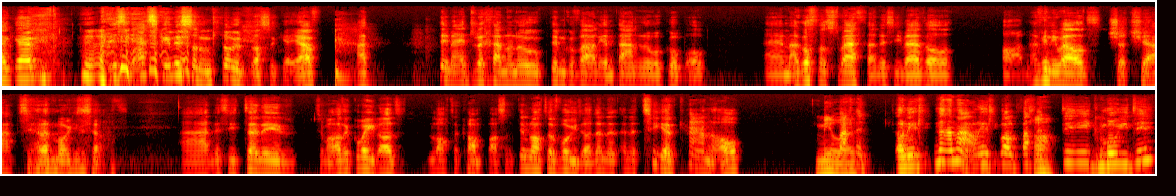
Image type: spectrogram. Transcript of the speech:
Ac um, nes i esgylus o'n nhw'n llwyr dros y geiaf, a dim edrych arno nhw, dim gofalu amdano nhw o gwbl. Um, ac wrthnos diwetha nes i feddwl, o, oh, na fi'n i weld shut sharp sy'n ar y moesod. A nes i dynnu'r, ti'n ma, oedd y gweilod lot o compost, ond dim lot o fwydod yn y, yn y tir canol. Miloedd. O'n i'n na, na, o'n i'n gallu gweld falle oh. dig mwydyn.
